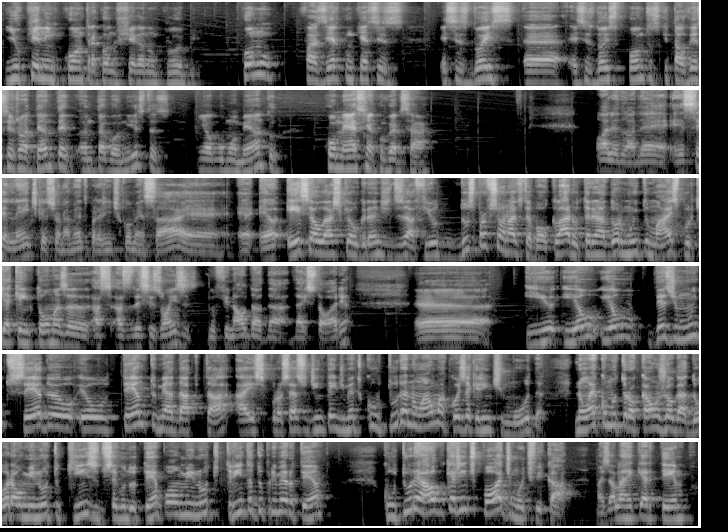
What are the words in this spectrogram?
e o que ele encontra quando chega num clube. Como fazer com que esses, esses, dois, uh, esses dois pontos, que talvez sejam até antagonistas em algum momento, comecem a conversar. Olha, Eduardo, é excelente questionamento para a gente começar. É, é, é, esse eu acho que é o grande desafio dos profissionais de futebol. Claro, o treinador muito mais, porque é quem toma as, as, as decisões no final da, da, da história. É, e, e eu, eu, desde muito cedo, eu, eu, tento me adaptar a esse processo de entendimento. Cultura não é uma coisa que a gente muda. Não é como trocar um jogador ao minuto 15 do segundo tempo ou ao minuto 30 do primeiro tempo. Cultura é algo que a gente pode modificar, mas ela requer tempo,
